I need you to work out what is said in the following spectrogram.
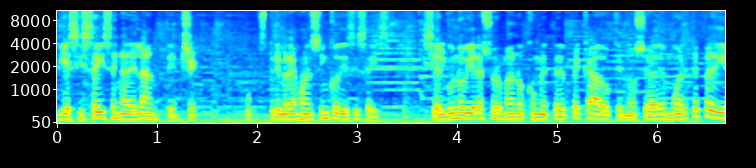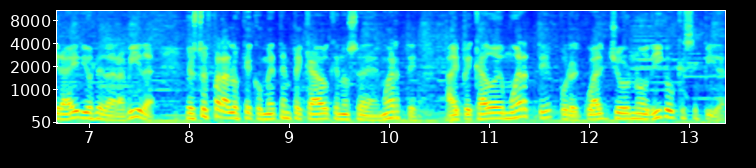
16 en adelante. Sí. Primera de Juan 5, 16. Si alguno viera a su hermano cometer pecado que no sea de muerte, pedirá y Dios le dará vida. Esto es para los que cometen pecado que no sea de muerte. Hay pecado de muerte por el cual yo no digo que se pida.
